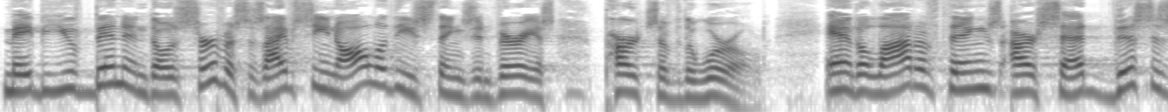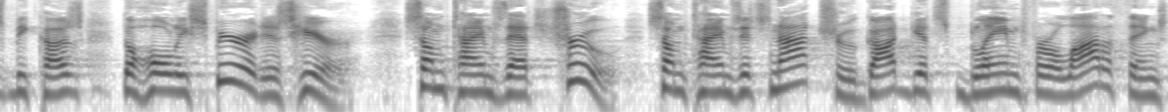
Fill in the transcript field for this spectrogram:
Maybe you've been in those services. I've seen all of these things in various parts of the world. And a lot of things are said, this is because the Holy Spirit is here. Sometimes that's true. Sometimes it's not true. God gets blamed for a lot of things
